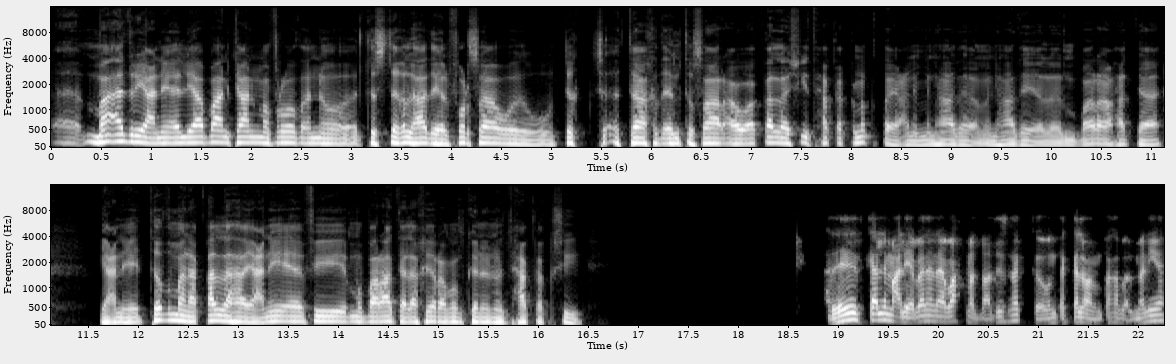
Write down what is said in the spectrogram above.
آه، ما أدري يعني اليابان كان المفروض أنه تستغل هذه الفرصة وتاخذ انتصار أو أقل شيء تحقق نقطة يعني من هذا من هذه المباراة حتى يعني تضمن أقلها يعني في مباراتها الأخيرة ممكن إنه تحقق شيء. خلينا نتكلم على اليابان أنا وأحمد بعد إذنك وأنت تتكلم عن منتخب ألمانيا.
